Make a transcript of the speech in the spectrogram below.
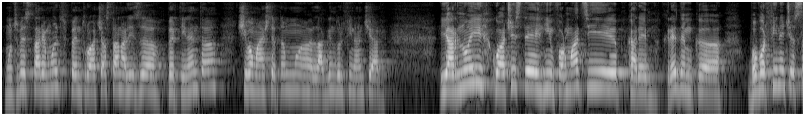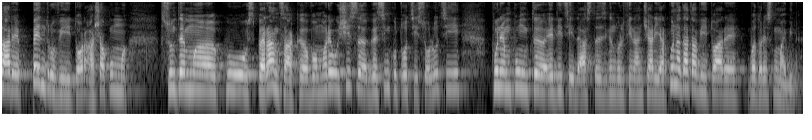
Mulțumesc tare mult pentru această analiză pertinentă și vă mai așteptăm la gândul financiar. Iar noi, cu aceste informații care credem că vă vor fi necesare pentru viitor, așa cum suntem uh, cu speranța că vom reuși să găsim cu toții soluții, punem punct ediției de astăzi, Gândul Financiar, iar până data viitoare vă doresc numai bine.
